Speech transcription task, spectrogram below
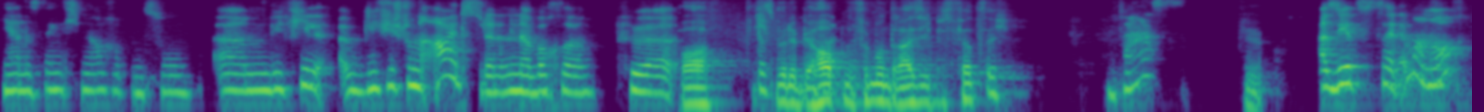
Ja, das denke ich mir auch ab und zu. Ähm, wie, viel, wie viele Stunden arbeitest du denn in der Woche für. Boah, ich würde behaupten 35 bis 40. Was? Ja. Also jetzt Zeit immer noch?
